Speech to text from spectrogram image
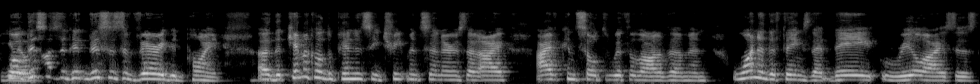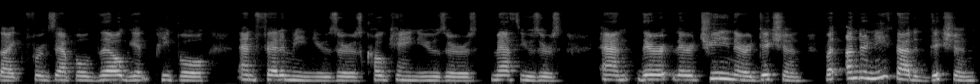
well, know, this is a good. This is a very good point. Uh, the chemical dependency treatment centers that I I've consulted with a lot of them, and one of the things that they realize is like, for example, they'll get people amphetamine users, cocaine users, meth users and they're they're treating their addiction but underneath that addiction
